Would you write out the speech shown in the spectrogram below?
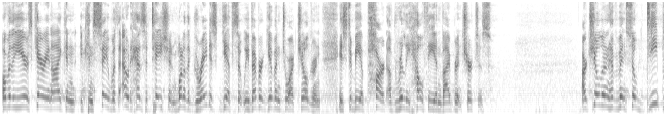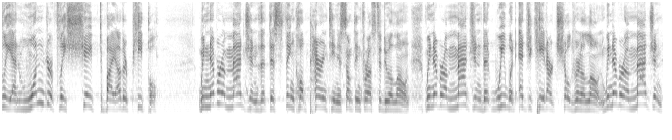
Over the years, Carrie and I can, can say without hesitation one of the greatest gifts that we've ever given to our children is to be a part of really healthy and vibrant churches. Our children have been so deeply and wonderfully shaped by other people we never imagined that this thing called parenting is something for us to do alone. We never imagined that we would educate our children alone. We never imagined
